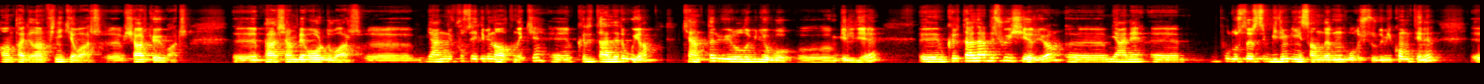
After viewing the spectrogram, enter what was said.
Antalya'dan Finike var, Şarköy var, Perşembe Ordu var. Yani nüfus 50 bin altındaki kriterlere uyan kentler üye olabiliyor bu birliğe. Kriterler de şu işe yarıyor. Yani uluslararası bilim insanlarının oluşturduğu bir komitenin e,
